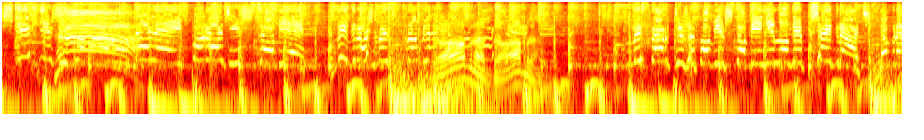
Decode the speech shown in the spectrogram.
Świetnie, Shikamaru! Dalej, poradzisz sobie! Wygrasz bez problemu! Dobra, dobra. Wystarczy, że powiesz sobie, nie mogę przegrać, dobra?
